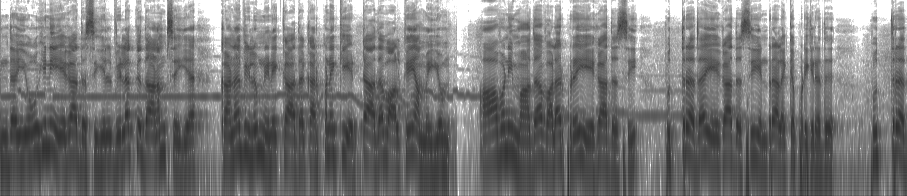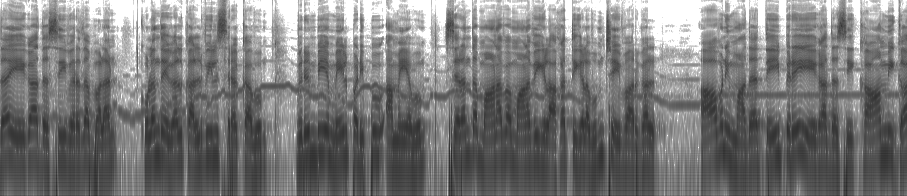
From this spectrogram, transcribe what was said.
இந்த யோகினி ஏகாதசியில் விளக்கு தானம் செய்ய கனவிலும் நினைக்காத கற்பனைக்கு எட்டாத வாழ்க்கை அமையும். ஆவணி மாத வளர்ப்பிறை ஏகாதசி புத்திரத ஏகாதசி என்று அழைக்கப்படுகிறது. புத்திரத ஏகாதசி விரத பலன் குழந்தைகள் கல்வியில் சிறக்கவும் விரும்பிய மேல் படிப்பு அமையவும் சிறந்த மாணவ மாணவிகளாக திகழவும் செய்வார்கள். ஆவணி மாத தேய்பிறை ஏகாதசி காமிகா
